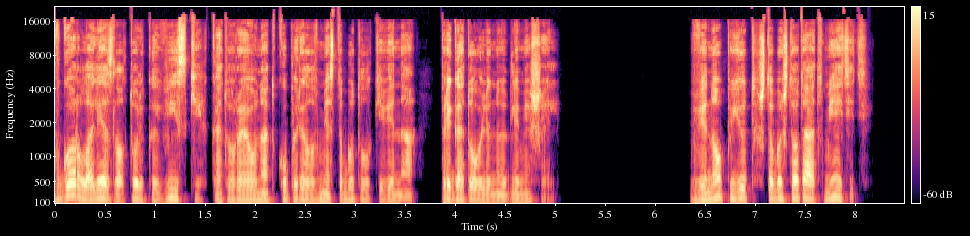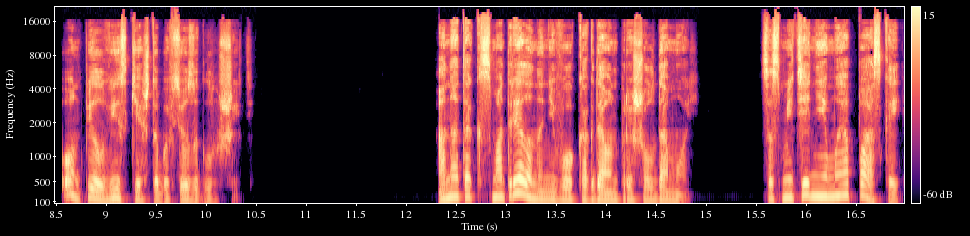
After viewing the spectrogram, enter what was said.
В горло лезло только виски, которое он откупорил вместо бутылки вина, приготовленную для Мишель. Вино пьют, чтобы что-то отметить. Он пил виски, чтобы все заглушить. Она так смотрела на него, когда он пришел домой. Со смятением и опаской,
